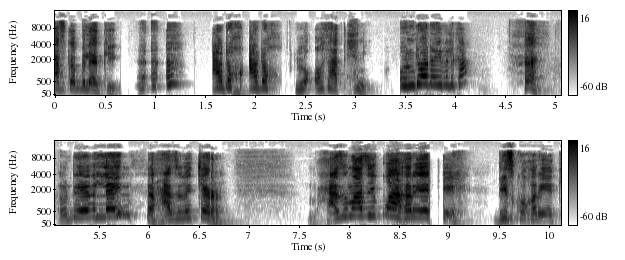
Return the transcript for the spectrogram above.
ሓፍ ከብለኪ እእእ ዓዶኽ ዓዶኽ ልቆታ ጥሕኒ እንዶ ዶ ይብልካ እንዶ የብለይን ሓዚ ብጭር ሓዚ ማዚቋ ክርእየኪ ዲስኮ ክርእየኪ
